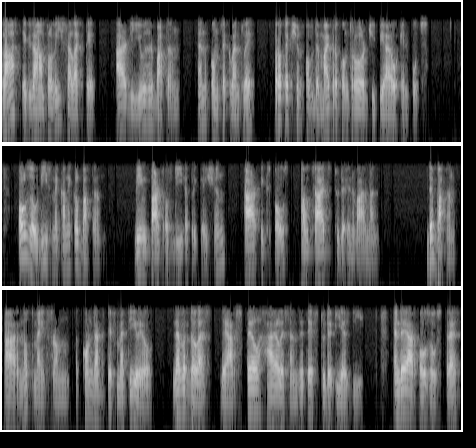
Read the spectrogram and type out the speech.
Last example we selected are the user button and consequently protection of the microcontroller GPIO inputs. Although these mechanical buttons, being part of the application, are exposed outside to the environment. The buttons are not made from a conductive material. Nevertheless, they are still highly sensitive to the ESD, and they are also stressed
